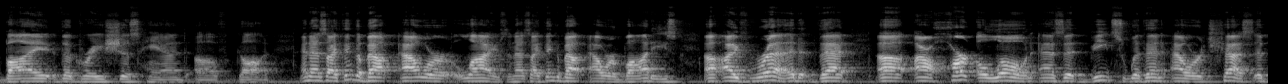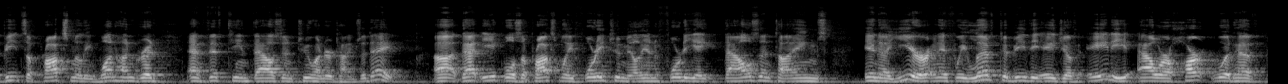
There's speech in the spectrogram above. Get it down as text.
by the gracious hand of God. And as I think about our lives and as I think about our bodies, uh, I've read that uh, our heart alone, as it beats within our chest, it beats approximately 115,200 times a day. Uh, that equals approximately 42 million, 48,000 times in a year. And if we live to be the age of 80, our heart would have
